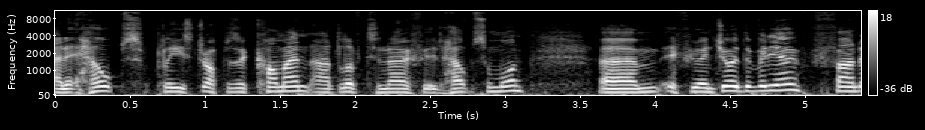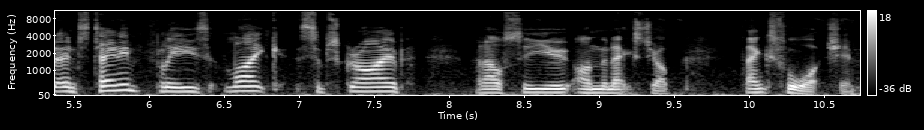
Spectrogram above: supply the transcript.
and it helps please drop us a comment. I'd love to know if it helped someone. Um, if you enjoyed the video found it entertaining please like subscribe and I'll see you on the next job. Thanks for watching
